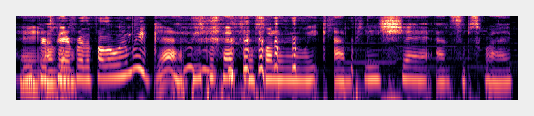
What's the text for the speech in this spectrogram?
Hey, be prepared for the following week. yeah, be prepared for the following week and please share and subscribe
